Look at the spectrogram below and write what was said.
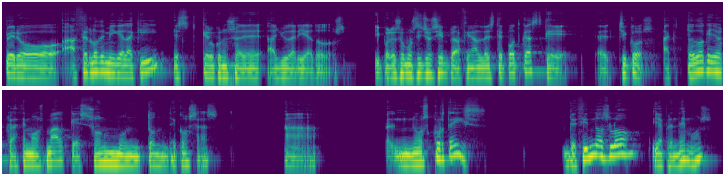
Pero hacerlo de Miguel aquí es, creo que nos ayudaría a todos. Y por eso hemos dicho siempre al final de este podcast que, chicos, todo aquello que hacemos mal, que son un montón de cosas, ah, no os cortéis. Decídnoslo y aprendemos.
